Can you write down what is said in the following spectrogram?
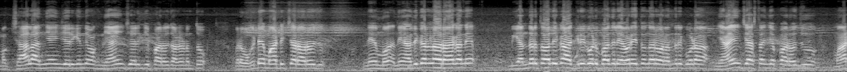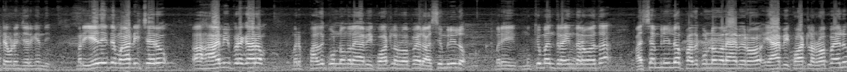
మాకు చాలా అన్యాయం జరిగింది మాకు న్యాయం చేయాలని చెప్పి ఆ రోజు అడగడంతో మరి ఒకటే మాట ఇచ్చారు ఆ రోజు. నేను నేను అధికారంలో రాగానే మీ అందరి తాలూకా అగ్రిగోల్డ్ బాధితులు ఎవరైతే ఉన్నారో వాళ్ళందరూ కూడా న్యాయం చేస్తానని చెప్పి ఆ రోజు మాట ఇవ్వడం జరిగింది. మరి ఏదైతే మాట ఇచ్చారో ఆ హామీ ప్రకారం మరి పదకొండు వందల యాభై కోట్ల రూపాయలు అసెంబ్లీలో మరి ముఖ్యమంత్రి అయిన తర్వాత అసెంబ్లీలో పదకొండు వందల యాభై రూ యాభై కోట్ల రూపాయలు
